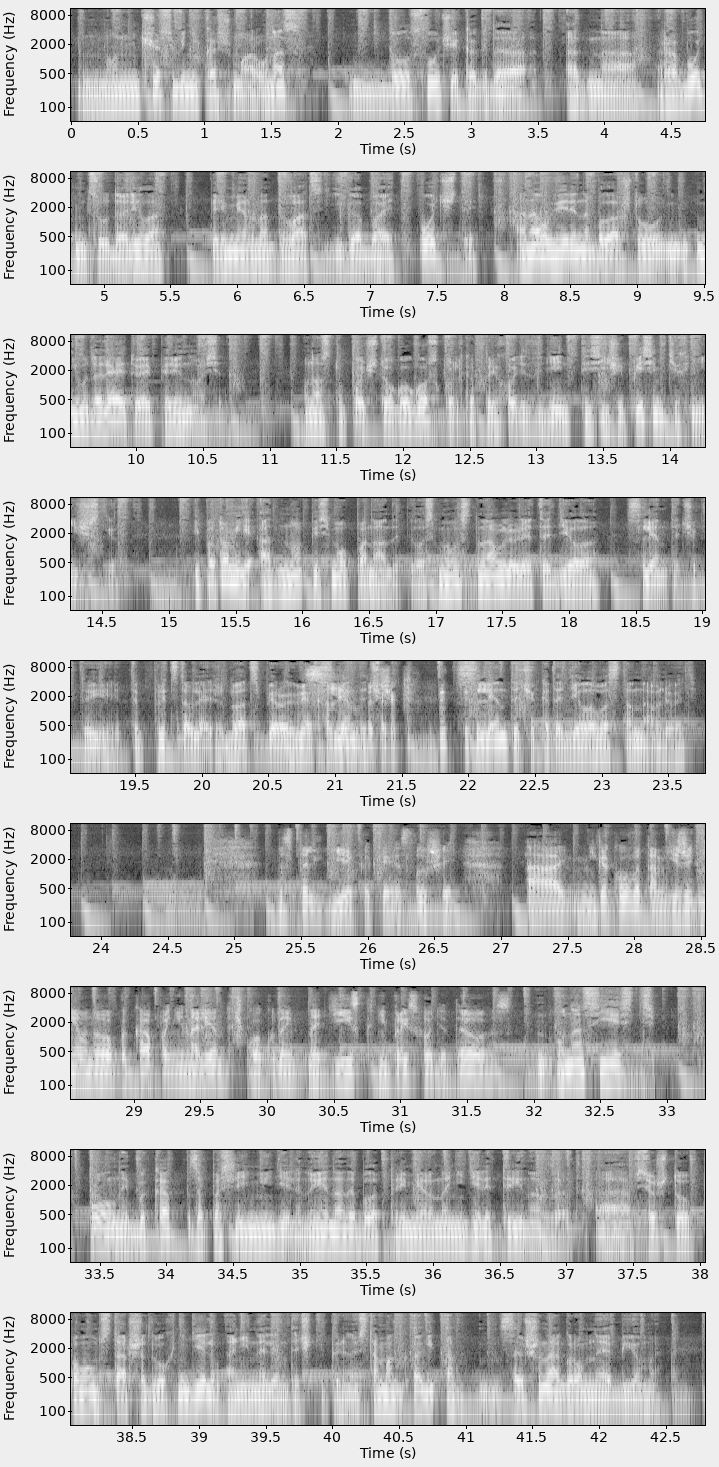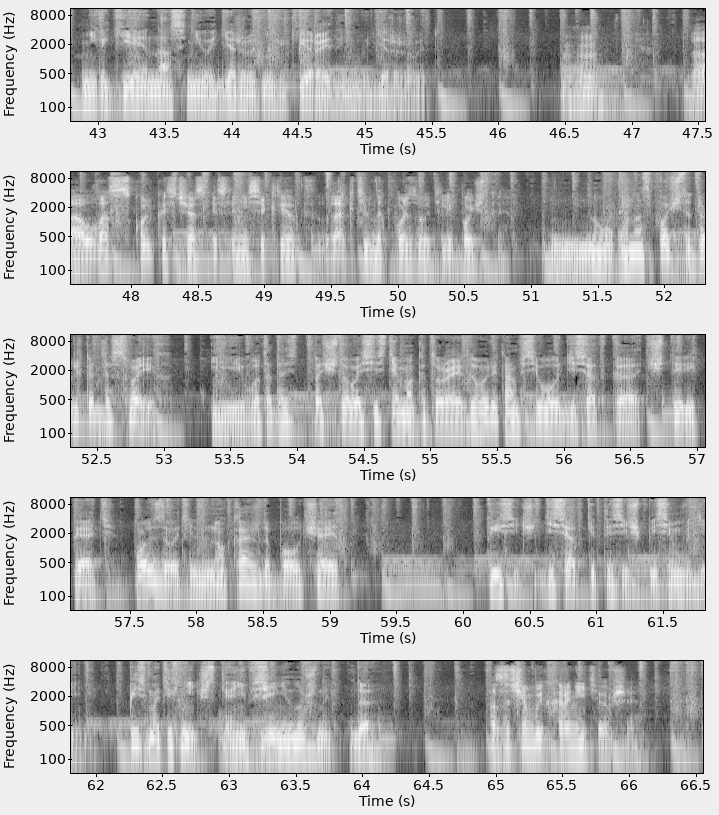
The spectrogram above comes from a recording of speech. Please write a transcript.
Ну, ничего себе не кошмар. У нас был случай, когда одна работница удалила примерно 20 гигабайт почты. Она уверена была, что не удаляет ее, а переносит. У нас ту почту ого-го сколько приходит в день тысячи писем технических. И потом ей одно письмо понадобилось. Мы восстанавливали это дело с ленточек. Ты, ты представляешь, 21 век с, с ленточек. С ленточек это дело восстанавливать. Ностальгия какая, слушай. А никакого там ежедневного бэкапа ни на ленточку, а куда-нибудь на диск не происходит, да, у вас? У нас есть полный бэкап за последнюю неделю, но ей надо было примерно недели три назад. А все, что, по-моему, старше двух недель, они на ленточке переносят. Там совершенно огромные объемы. Никакие нас не выдерживают, никакие рейды не выдерживают. Угу. А у вас сколько сейчас, если не секрет, активных пользователей почты? Ну, у нас почта только для своих. И вот эта почтовая система, о которой я говорю, там всего десятка 4-5 пользователей, но каждый получает тысячи, десятки тысяч писем в день. Письма технические, они все не нужны, да. А зачем вы их храните вообще?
